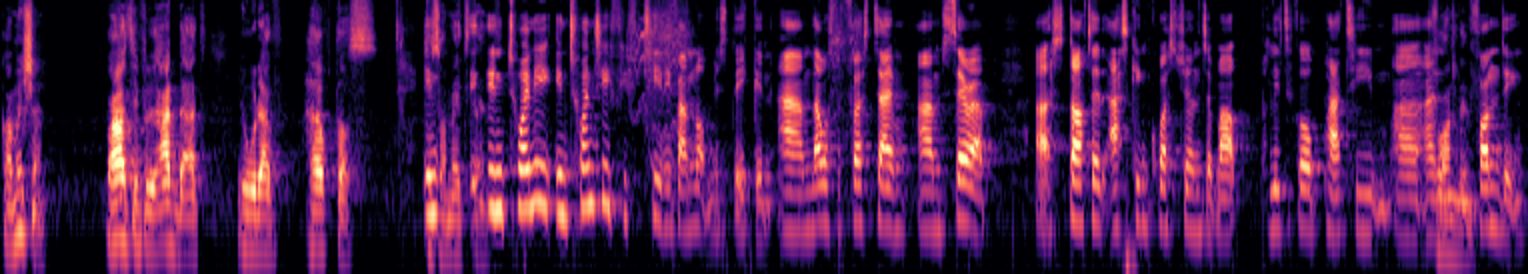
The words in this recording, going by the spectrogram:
commission. Perhaps if we had that, it would have helped us to in, some extent. In, 20, in 2015, if I'm not mistaken, um, that was the first time um, SERAP uh, started asking questions about political party uh, and funding. funding.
